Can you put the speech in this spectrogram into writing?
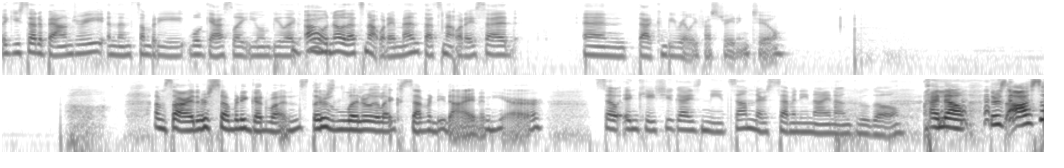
Like you set a boundary, and then somebody will gaslight you and be like, "Oh Mhm. no, that's not what I meant. That's not what I said," and that can be really frustrating too. I'm sorry, there's so many good ones. There's literally like 79 in here. So, in case you guys need some, there's 79 on Google. I know. There's also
